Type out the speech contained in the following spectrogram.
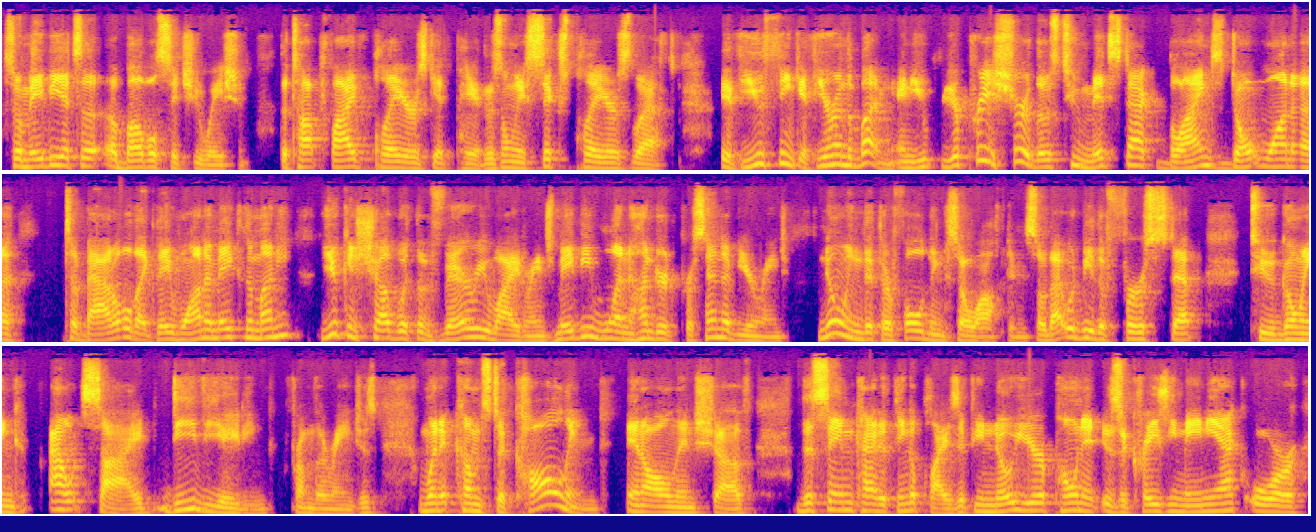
So maybe it's a, a, bubble situation. The top five players get paid. There's only six players left. If you think if you're in the button and you you're pretty sure those two mid stack blinds don't want to to battle, like they want to make the money, you can shove with a very wide range, maybe 100% of your range, knowing that they're folding so often. So that would be the first step to going outside, deviating from the ranges. When it comes to calling an all in shove, the same kind of thing applies. If you know your opponent is a crazy maniac or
